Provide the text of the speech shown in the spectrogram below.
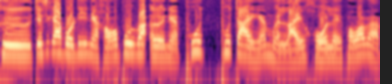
คือ Jessica Brody เนี่ยเขาก็พูดว่าเออเนี่ยพูดพูดใจอย่างเงี้ยเหมือน life coach เลย เพราะว่าแบบ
